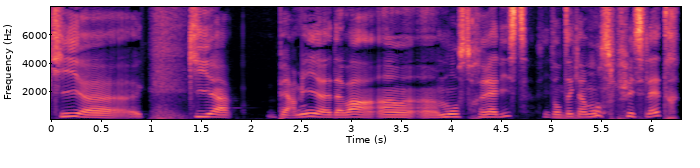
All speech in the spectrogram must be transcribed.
qui euh, qui a permis euh, d'avoir un, un monstre réaliste, si tant est Mhm. qu'un monstre puisse l'être.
